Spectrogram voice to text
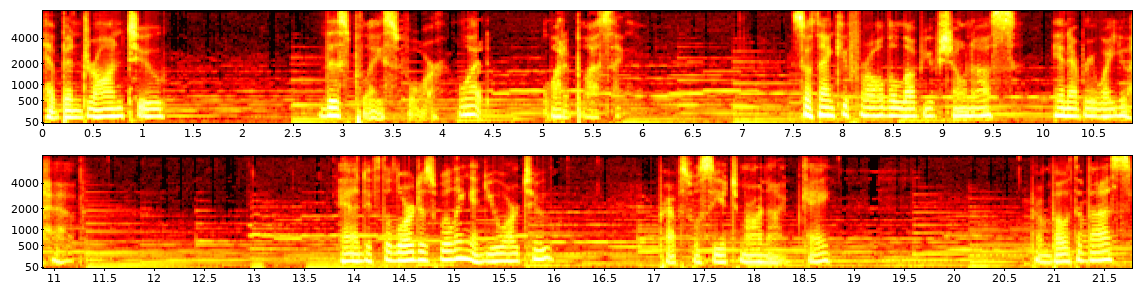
have been drawn to this place for. What what a blessing. So thank you for all the love you've shown us in every way you have. And if the Lord is willing and you are too, perhaps we'll see you tomorrow night, okay? From both of us,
